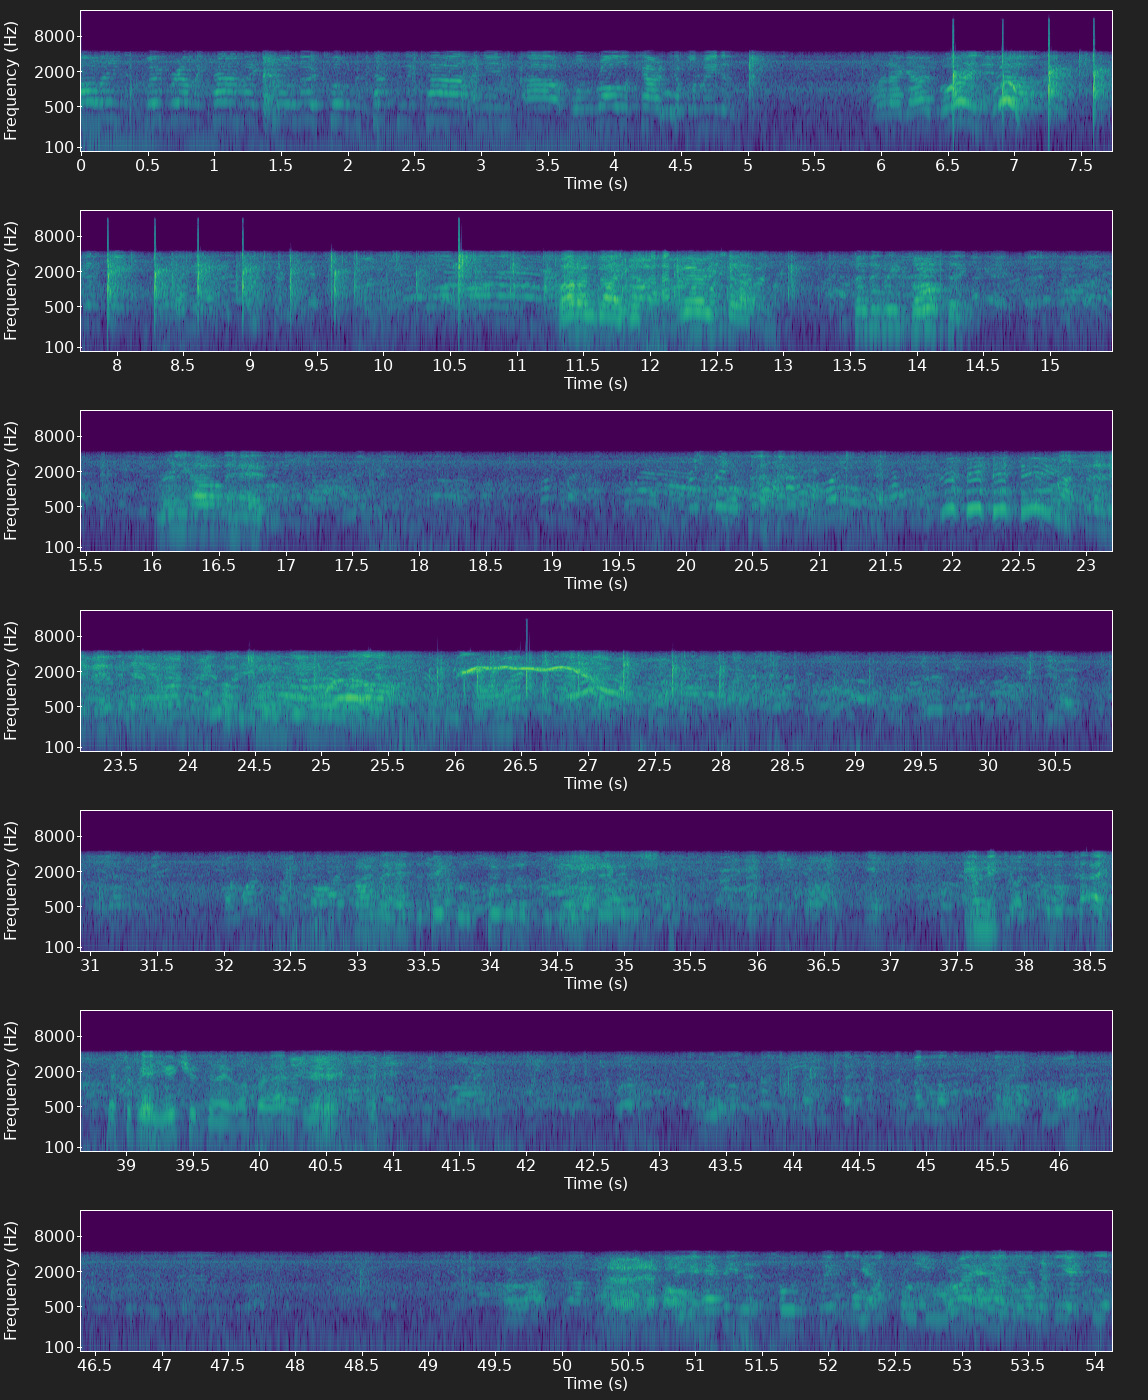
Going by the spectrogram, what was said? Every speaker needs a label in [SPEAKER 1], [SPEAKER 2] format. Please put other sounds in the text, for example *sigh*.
[SPEAKER 1] Rolling, move around the car, make sure no tools are touching the car, and then uh, we'll roll the car a couple of metres. Right, I go, boys.
[SPEAKER 2] Well done, guys. That's very tough. Physically exhausting. Really hard on the head. *laughs* Time the head to beat was two minutes and 30 seconds.
[SPEAKER 3] This will be on YouTube tonight, one by then.
[SPEAKER 1] Alright. Are you happy that the scores are clear? Yeah, Alright, so let's just get,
